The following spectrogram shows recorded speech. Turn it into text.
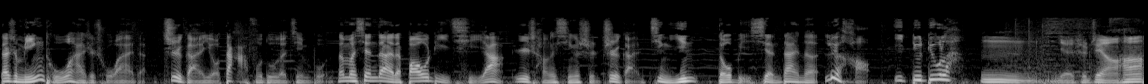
但是名图还是除外的，质感有大幅度的进步。那么现代的包地起亚日常行驶质感、静音都比现代呢略好一丢丢啦。嗯，也是这样哈。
